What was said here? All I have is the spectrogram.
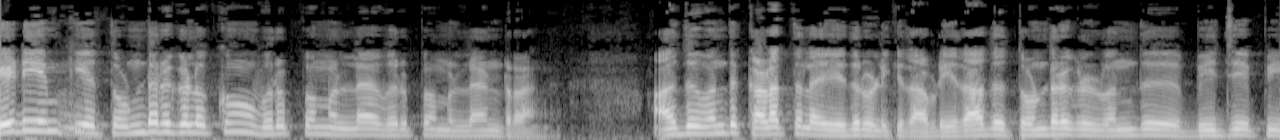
ஏடிஎம்கே தொண்டர்களுக்கும் விருப்பம் இல்ல விருப்பம் இல்லன்றாங்க. அது வந்து களத்துல எதிரொலிக்குது. அப்படி ஏதாவது தொண்டர்கள் வந்து பிஜேபி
